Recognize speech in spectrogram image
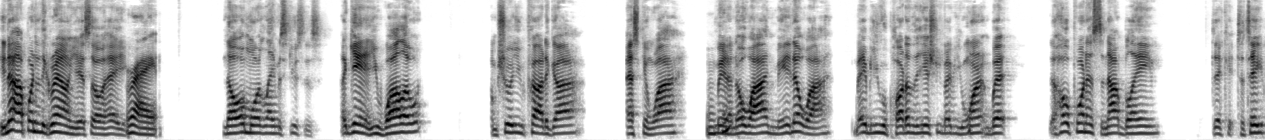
You're not up under the ground yet. So hey, right. No more lame excuses. Again, you wallow. I'm sure you cried to God, asking why. Mm-hmm. You may not know why. You may know why. Maybe you were part of the issue. Maybe you weren't. But the whole point is to not blame, to, to take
